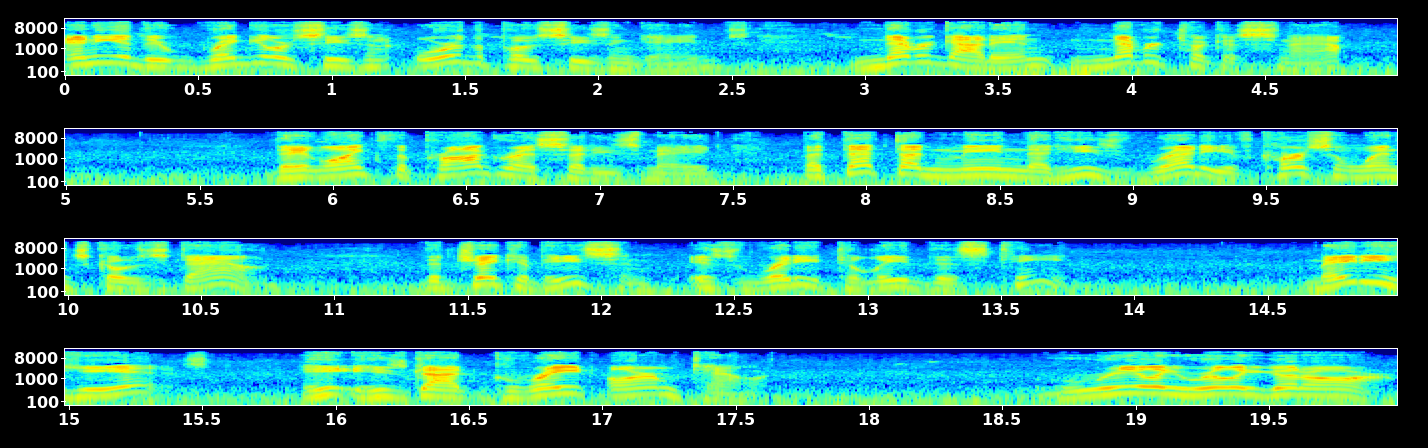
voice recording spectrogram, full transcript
any of the regular season or the postseason games. Never got in, never took a snap. They like the progress that he's made, but that doesn't mean that he's ready if Carson Wentz goes down that Jacob Eason is ready to lead this team. Maybe he is. He, he's got great arm talent, really, really good arm.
